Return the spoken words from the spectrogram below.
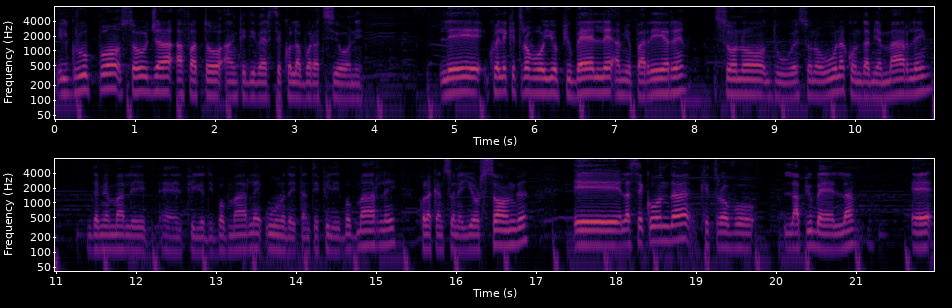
Il gruppo Soja ha fatto anche diverse collaborazioni. Le, quelle che trovo io più belle a mio parere sono due. Sono una con Damian Marley Damian Marley è il figlio di Bob Marley, uno dei tanti figli di Bob Marley, con la canzone Your Song. E la seconda, che trovo la più bella, è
